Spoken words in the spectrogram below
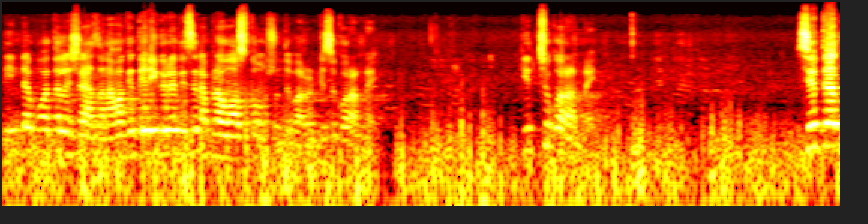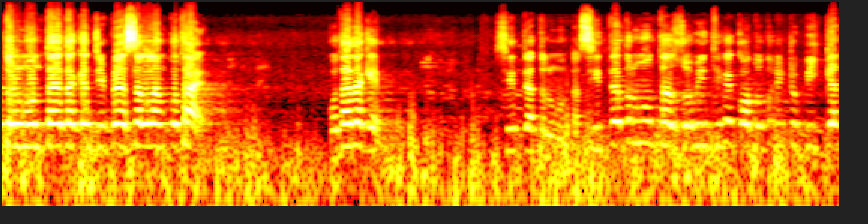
তিনটা পঁয়তাল্লিশে আজান, আমাকে দেরি করে দিয়েছেন, আপনারা ওয়াজ কম শুনতে পারবেন, কিছু করার নাই। কিচ্ছু করার নাই। সিদ্ধাতুল মুনতায় থাকেন জিব্রাইল সাল্লাম কোথায়? কোথায় থাকেন? সিদ্ধাতুল মুনতা সিদ্ধাতুল মুনতা জমিন থেকে কত দূর একটু বিজ্ঞান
